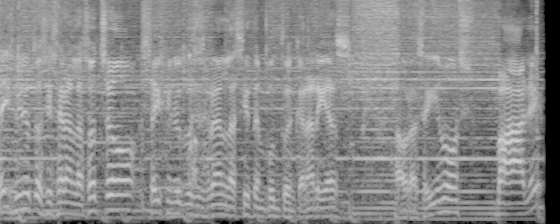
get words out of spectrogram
Seis minutos y serán las ocho, seis minutos y serán las siete en punto en Canarias. Ahora seguimos. Vale.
